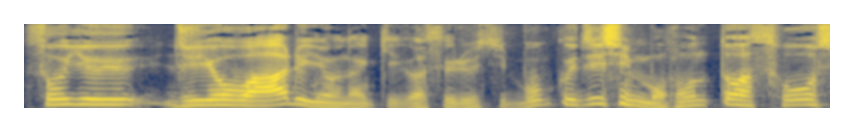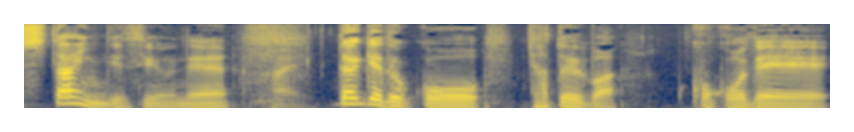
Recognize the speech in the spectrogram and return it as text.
そういう需要はあるような気がするし、僕自身も本当はそうしたいんですよね。はいだけどこう、例えば、ここで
